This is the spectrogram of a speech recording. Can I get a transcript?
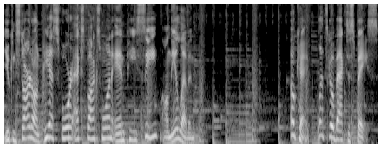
You can start on PS4, Xbox One, and PC on the 11th. Okay, let's go back to space.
